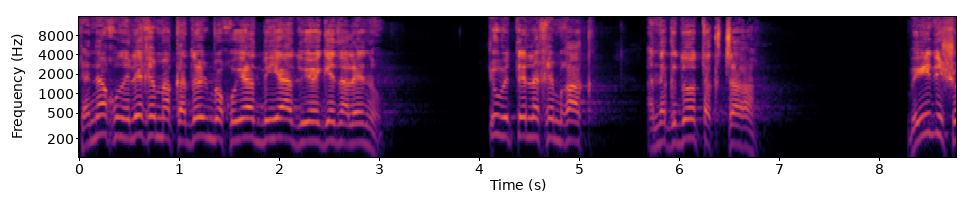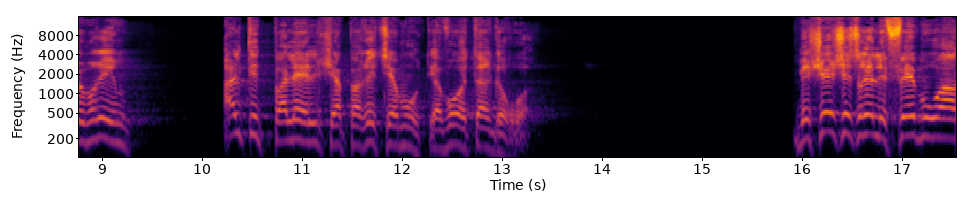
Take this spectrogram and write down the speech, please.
שאנחנו נלך עם הקדוש ברוך הוא יד ביד, הוא יגן עלינו. שוב אתן לכם רק אנקדוטה קצרה. ביידיש אומרים, אל תתפלל שהפריץ ימות, יבוא יותר גרוע. ב-16 לפברואר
